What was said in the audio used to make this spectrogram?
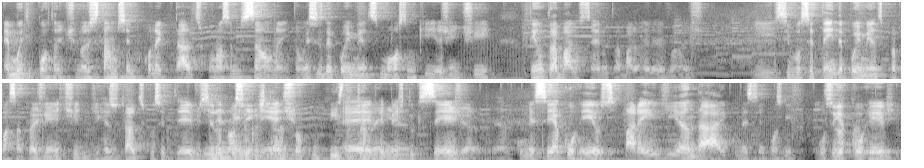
é muito importante nós estarmos sempre conectados com a nossa missão, né? Então esses depoimentos mostram que a gente tem um trabalho sério, um trabalho relevante e se você tem depoimentos para passar para a gente de resultados que você teve, sendo nosso cliente, da sua conquista é, também, depende né? do que seja. Eu comecei a correr, eu parei de andar e comecei a conseguir, conseguir correr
